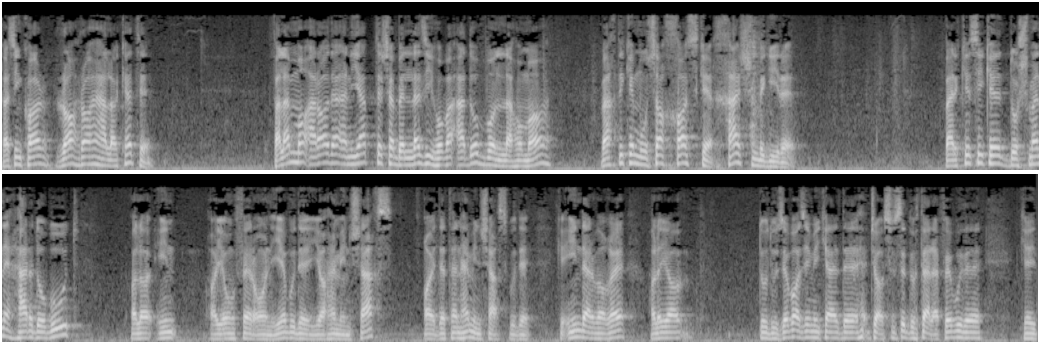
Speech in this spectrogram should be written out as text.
پس این کار راه راه هلاکته. فلما اراد ان یبتش بالذی هو عدو لهما وقتی که موسی خواست که خشم بگیره بر کسی که دشمن هر دو بود حالا این آیا اون فرعونیه بوده یا همین شخص قاعدتا همین شخص بوده که این در واقع حالا یا دو دوزه بازی می‌کرده جاسوس دو طرفه بوده که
